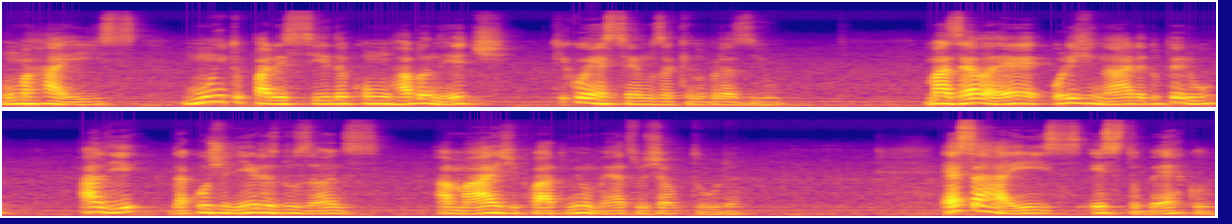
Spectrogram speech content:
uma raiz muito parecida com o rabanete que conhecemos aqui no Brasil. Mas ela é originária do Peru, ali da Cordilheiras dos Andes, a mais de 4 mil metros de altura. Essa raiz, esse tubérculo,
